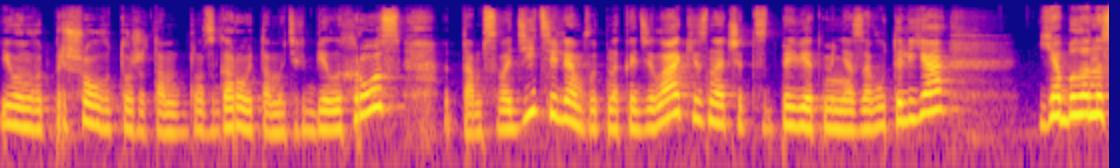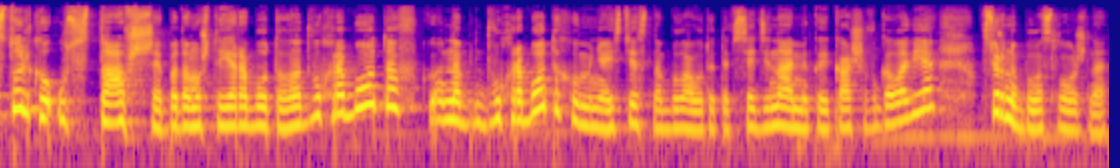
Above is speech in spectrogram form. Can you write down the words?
и он вот пришел вот тоже там с горой там этих белых роз, там с водителем, вот на Кадиллаке, значит, привет, меня зовут Илья, я была настолько уставшая, потому что я работала на двух работах, на двух работах у меня, естественно, была вот эта вся динамика и каша в голове, все равно было сложно.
